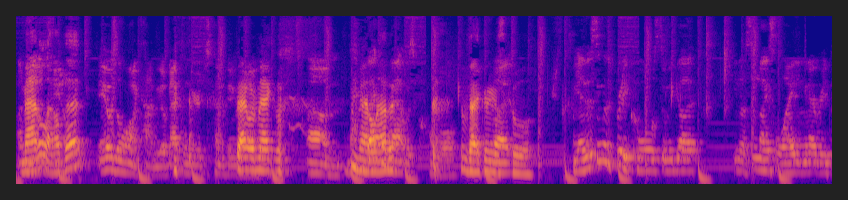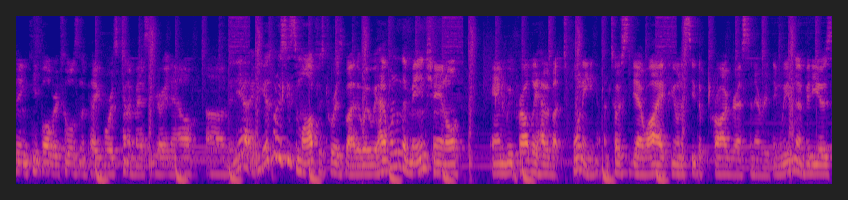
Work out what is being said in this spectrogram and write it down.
On Matt allowed that? It was a long time ago, back when we were just kind of doing Back when Matt, um, Matt allowed it? Matt was cool. back when he was cool. Yeah, this thing was pretty cool. So we got you know, some nice lighting and everything. Keep all of our tools in the pegboard. It's kind of messy right now. Um, and yeah, if you guys want to see some office tours, by the way, we have one on the main channel and we probably have about 20 on Toasty DIY if you want to see the progress and everything. We even have videos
